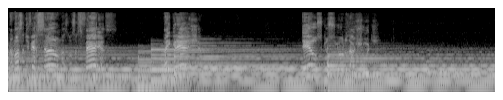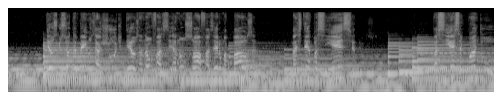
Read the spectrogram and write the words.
na nossa diversão, nas nossas férias, na igreja. Deus, que o Senhor nos ajude. Deus, que o Senhor também nos ajude, Deus, a não fazer, a não só fazer uma pausa, mas ter paciência, Deus. Paciência quando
